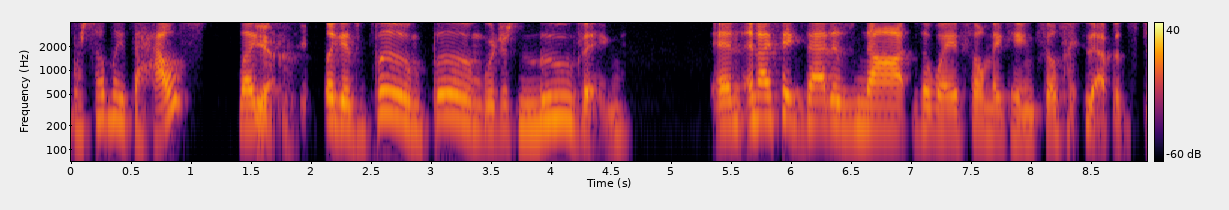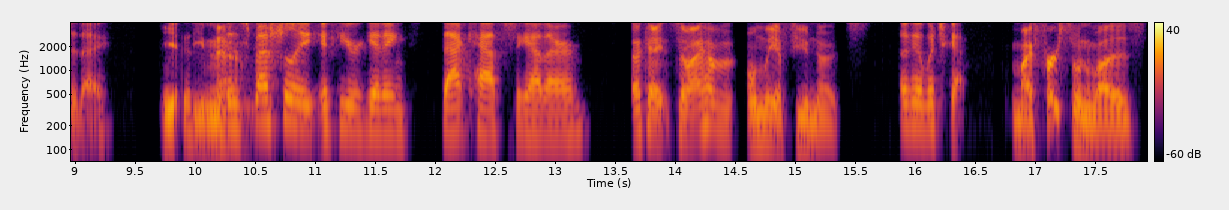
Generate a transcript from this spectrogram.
we're suddenly at the house. Like, Yeah. like it's boom, boom. We're just moving, and and I think that is not the way filmmaking feels like it happens today. Yeah, no. Especially if you're getting that cast together. Okay, so I have only a few notes. Okay, what you got? My first one was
